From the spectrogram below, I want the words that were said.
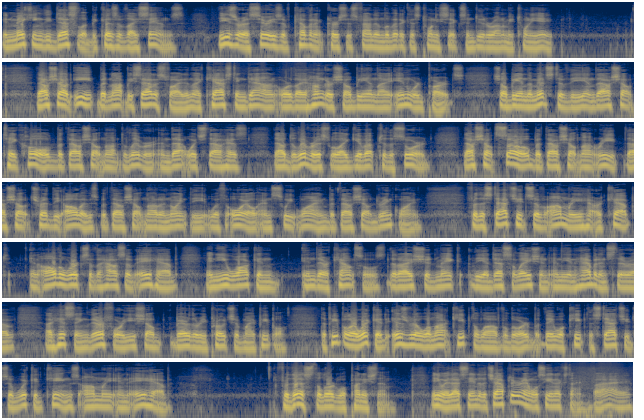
in making thee desolate because of thy sins. These are a series of covenant curses found in Leviticus 26 and Deuteronomy 28. Thou shalt eat, but not be satisfied, and thy casting down, or thy hunger shall be in thy inward parts, shall be in the midst of thee, and thou shalt take hold, but thou shalt not deliver, and that which thou hast thou deliverest will I give up to the sword. Thou shalt sow, but thou shalt not reap. Thou shalt tread the olives, but thou shalt not anoint thee with oil and sweet wine, but thou shalt drink wine. For the statutes of Omri are kept, and all the works of the house of Ahab, and ye walk in in their counsels, that I should make thee a desolation, and the inhabitants thereof a hissing. Therefore ye shall bear the reproach of my people. The people are wicked. Israel will not keep the law of the Lord, but they will keep the statutes of wicked kings, Omri and Ahab. For this the Lord will punish them. Anyway, that's the end of the chapter, and we'll see you next time. Bye.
